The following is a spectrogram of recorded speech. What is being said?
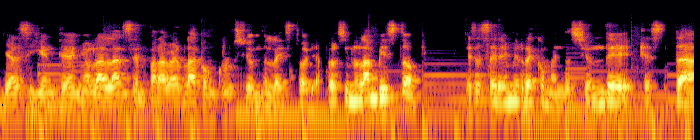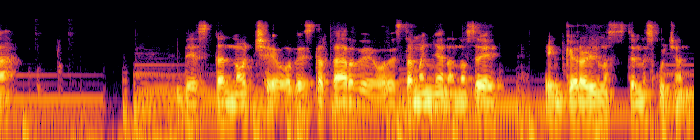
ya el siguiente año la lancen para ver la conclusión de la historia. Pero si no la han visto, esa sería mi recomendación de esta de esta noche o de esta tarde o de esta mañana, no sé en qué horario nos estén escuchando.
